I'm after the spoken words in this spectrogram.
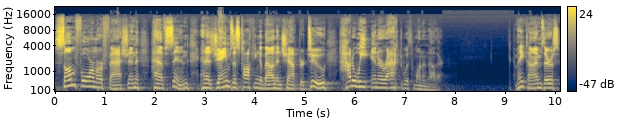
some form or fashion, have sinned. And as James is talking about in chapter 2, how do we interact with one another? Many times there's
